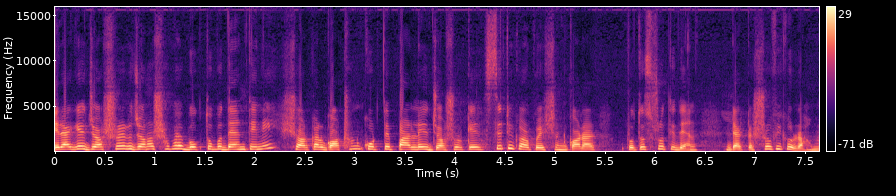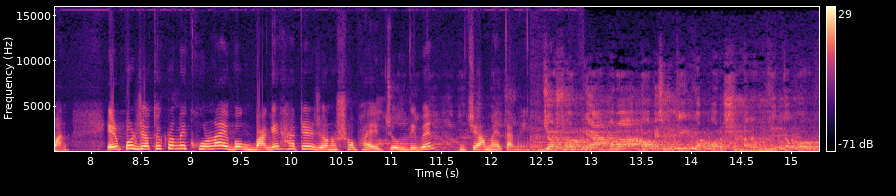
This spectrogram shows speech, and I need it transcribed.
এর আগে যশোরের জনসভায় বক্তব্য দেন তিনি। সরকার গঠন করতে পারলে যশোরকে সিটি কর্পোরেশন করার প্রতিশ্রুতি দেন ডাক্তার শফিকুর রহমান। এরপর যথাক্রমে খুলনা এবং বাগেরহাটের জনসভায় যোগ দিবেন জামায়াত আমির। যশোরকে আমরা সিটি উন্নীত করব।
